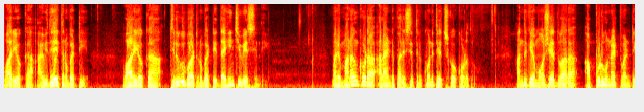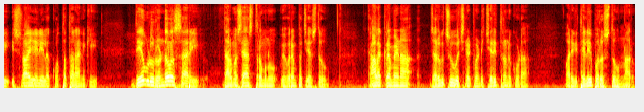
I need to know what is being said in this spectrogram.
వారి యొక్క అవిధేయతను బట్టి వారి యొక్క తిరుగుబాటును బట్టి దహించి వేసింది. మరి మనం కూడా అలాంటి పరిస్థితిని కొని తెచ్చుకోకూడదు. అందుకే మోషే ద్వారా అప్పుడు ఉన్నటువంటి ఇస్రాయేలీల కొత్త తరానికి దేవుడు రెండవసారి ధర్మశాస్త్రమును వివరింపచేస్తూ కాలక్రమేణా జరుగుచూ వచ్చినటువంటి చరిత్రను కూడా వారికి తెలియపరుస్తూ ఉన్నారు.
